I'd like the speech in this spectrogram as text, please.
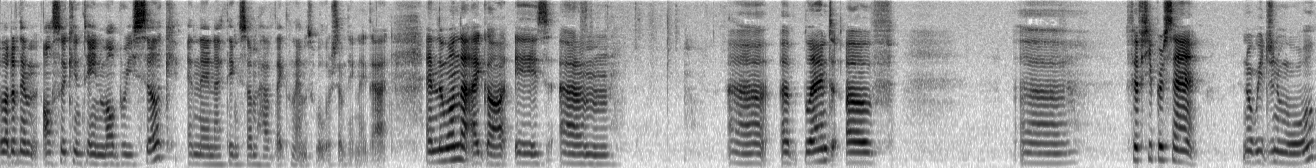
a lot of them also contain mulberry silk, and then I think some have like lamb's wool or something like that. And the one that I got is um, uh, a blend of uh, 50% Norwegian wool,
